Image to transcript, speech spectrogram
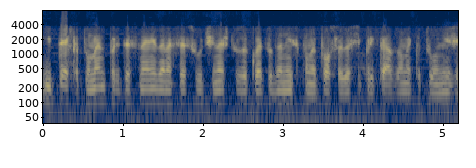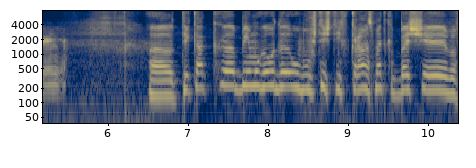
и те като мен притеснени да не се случи нещо, за което да не искаме после да си приказваме като унижение. А, ти как би могъл да обобщиш? Ти в крайна сметка беше в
